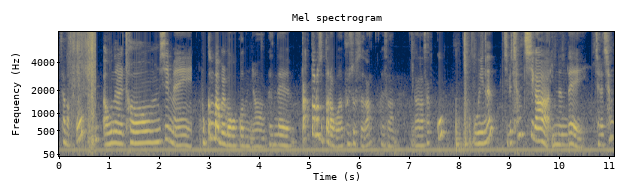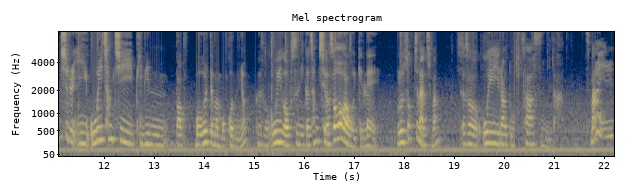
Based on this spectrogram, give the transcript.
사봤고 아, 오늘 점심에 볶음밥을 먹었거든요. 근데 딱 떨어졌더라고요 굴소스가. 그래서 이거 하나 샀고 오이는 집에 참치가 있는데 제가 참치를 이 오이 참치 비빔밥 먹을 때만 먹거든요. 그래서 오이가 없으니까 참치가 썩어가고 있길래 물론 썩진 않지만 그래서 오이라도 사왔습니다. 스마일.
